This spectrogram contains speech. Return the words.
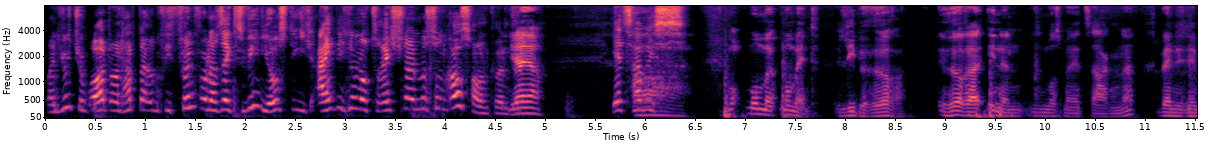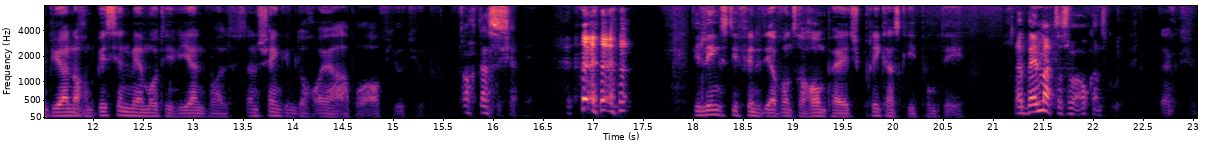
meinen YouTube-Ordner und habe da irgendwie fünf oder sechs Videos, die ich eigentlich nur noch zurechtschneiden müsste und raushauen könnte. Ja, ja. Jetzt habe Ah. ich's. Mo- Moment, Moment, liebe Hörer, HörerInnen, muss man jetzt sagen, ne? Wenn ihr den Björn noch ein bisschen mehr motivieren wollt, dann schenkt ihm doch euer Abo auf YouTube. Auch das ist ja nett. Die Links, die findet ihr auf unserer Homepage prikaski.de. Ben macht das aber auch ganz gut. Dankeschön.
